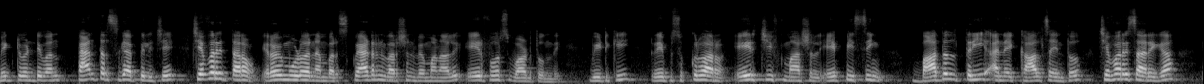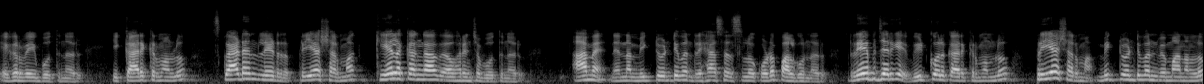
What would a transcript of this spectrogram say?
మిగ్ ట్వంటీ వన్ ప్యాంథర్స్గా పిలిచే చివరి తరం ఇరవై మూడవ నెంబర్ స్క్వాడ్రన్ వెర్షన్ విమానాలు ఎయిర్ ఫోర్స్ వాడుతుంది. వీటికి రేపు శుక్రవారం air chief marshal AP Singh Badal three అనే కాల్ సైన్తో చివరిసారిగా ఎగురవేయబోతున్నారు. ఈ కార్యక్రమంలో స్క్వాడన్ లీడర్ ప్రియా శర్మ కీలకంగా వ్యవహరించబోతున్నారు. ఆమె నిన్న మిగ్ ట్వంటీ వన్ రిహార్సల్స్లో కూడా పాల్గొన్నారు. రేపు జరిగే వీడ్కోలు కార్యక్రమంలో Priya Sharma MiG twenty one విమానంలో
